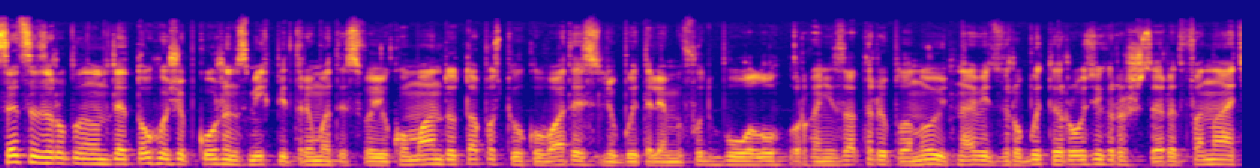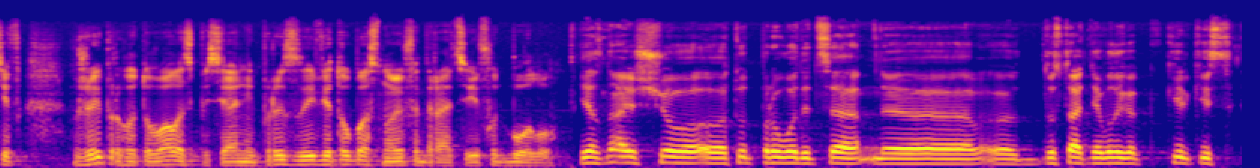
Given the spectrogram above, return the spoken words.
Все це зроблено для того, щоб кожен зміг підтримати свою команду та поспілкуватись з любителями футболу. Організатори планують навіть зробити розіграш серед фанатів. Вже й приготували спеціальні призи від обласної федерації футболу. Я знаю, що е, тут проводиться е, е, достатньо велика кількість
